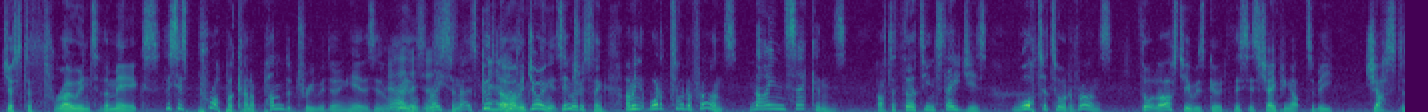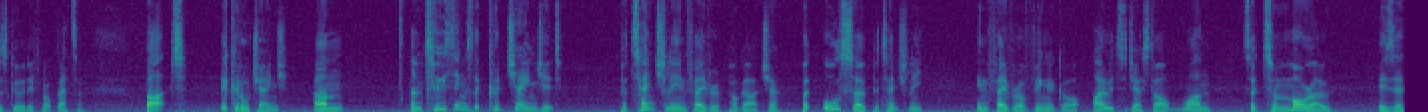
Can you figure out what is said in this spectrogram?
just to throw into the mix. This is proper kind of punditry we're doing here. This is Yeah, real this is racing. That's good Yeah. though. I'm enjoying it. It's interesting. I mean, what a Tour de France! Nine seconds after 13 stages. What a Tour de France! Thought last year was good. This is shaping up to be just as good, if not better. But it could all change. Um, and two things that could change it, potentially in favour of Pogacar, but also potentially in favour of Vingegaard, I would suggest are one. So tomorrow is a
